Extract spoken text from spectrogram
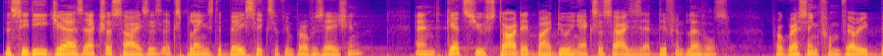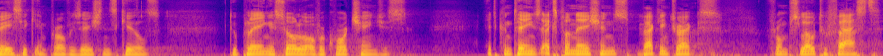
The CD Jazz Exercises explains the basics of improvisation and gets you started by doing exercises at different levels, progressing from very basic improvisation skills to playing a solo over chord changes. It contains explanations, backing tracks, from slow to fast,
